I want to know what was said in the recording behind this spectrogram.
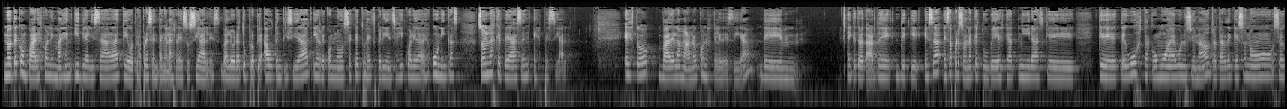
No te compares con la imagen idealizada que otros presentan en las redes sociales. Valora tu propia autenticidad y reconoce que tus experiencias y cualidades únicas son las que te hacen especial. Esto va de la mano con lo que le decía de mm, hay que tratar de, que esa, esa persona que tú ves, que admiras, que, que te gusta cómo ha evolucionado, tratar de que eso no se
